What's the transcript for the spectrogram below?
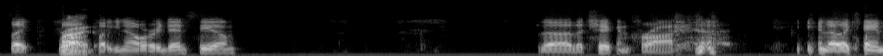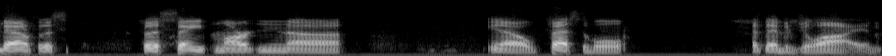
It's like, oh, Right. but you know where we did see them? The the chicken fry. you know, they came down for this for the Saint Martin, uh, you know, festival at the end of July, and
